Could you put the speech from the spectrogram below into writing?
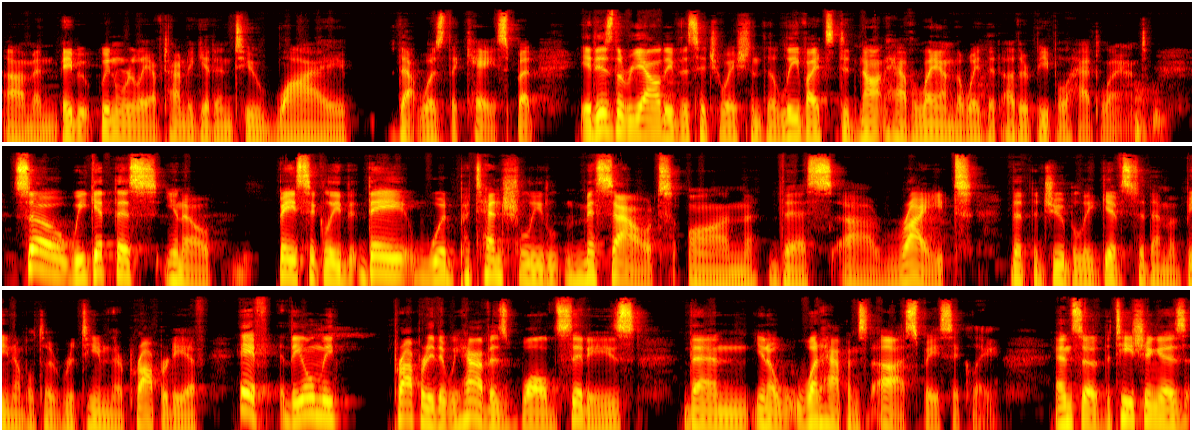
Um, and maybe we didn't really have time to get into why that was the case. But it is the reality of the situation. That the Levites did not have land the way that other people had land. So we get this, you know, basically they would potentially miss out on this uh, right that the Jubilee gives to them of being able to redeem their property. If, if the only property that we have is walled cities, then, you know, what happens to us, basically? And so the teaching is,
